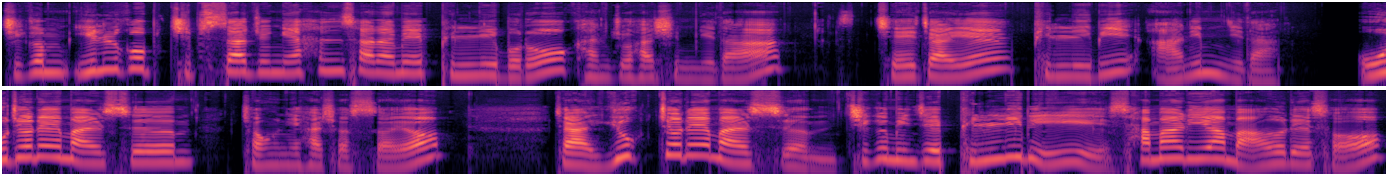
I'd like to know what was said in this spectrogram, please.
지금 일곱 집사 중에 한 사람의 빌립으로 간주하십니다. 제자의 빌립이 아닙니다. 5절의 말씀 정리하셨어요. 자, 6절의 말씀. 지금 이제 빌립이 사마리아 마을에서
